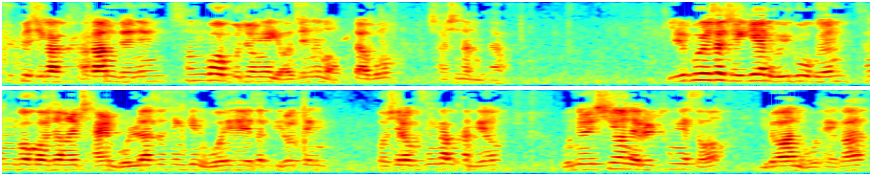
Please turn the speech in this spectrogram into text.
투표지가 가감되는 선거 부정의 여지는 없다고 자신합니다. 일부에서 제기한 의혹은 선거 과정을 잘 몰라서 생긴 오해에서 비롯된 것이라고 생각하며 오늘 시연회를 통해서 이러한 오해가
